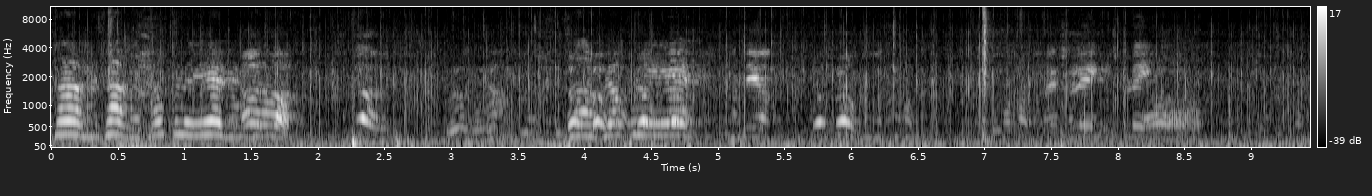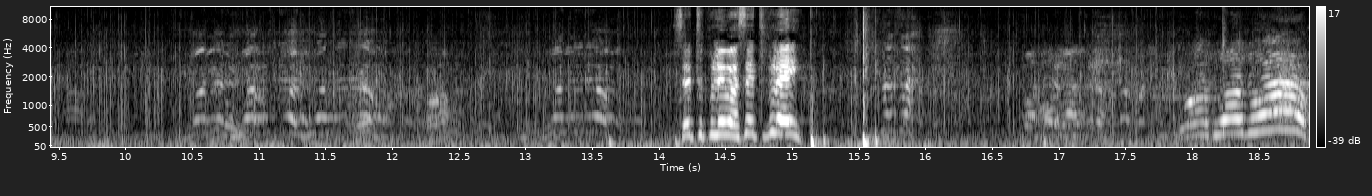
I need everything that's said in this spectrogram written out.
괜찮아 괜찮아 페어 플레이해 정수야 괜찮아 페어 플레이해 세트 플레이 와 세트 플레이. 좋아 좋아 좋아!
